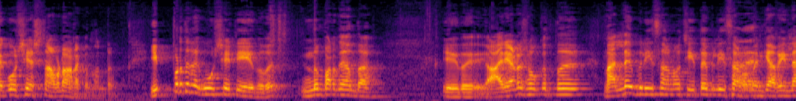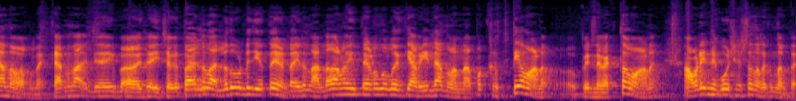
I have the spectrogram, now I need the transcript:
നെഗോഷിയേഷൻ അവിടെ നടക്കുന്നുണ്ട്. ഇപ്പോഴത്തെ നെഗോഷിയേറ്റ് ചെയ്യുന്നത് ഇന്നും പറഞ്ഞാൽ എന്താ? ഇത് ആര്യാടെ ഷോക്കത്ത് നല്ല ബിലീസാണോ ചീത്ത ബിലീസാണോ എന്ന് എനിക്ക് അറിയില്ല എന്ന് പറഞ്ഞത് കാരണം ചെകുത്താലിന് നല്ലതുകൊണ്ട് ചീത്തയുണ്ട്. അതിന് നല്ലതാണോ ചീത്തയാണോ എന്നുള്ളത് എനിക്ക് അറിയില്ല എന്ന് പറഞ്ഞത് അപ്പോൾ കൃത്യമാണ് പിന്നെ വ്യക്തമാണ് അവിടെ നെഗോഷിയേഷൻ നടക്കുന്നുണ്ട്.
